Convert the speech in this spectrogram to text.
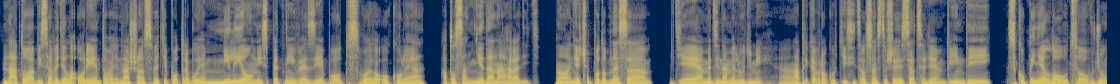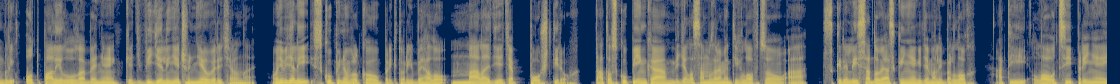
na to, aby sa vedela orientovať v našom svete, potrebuje milióny spätných väzieb od svojho okolia a to sa nedá nahradiť. No a niečo podobné sa deje aj medzi nami ľuďmi. Napríklad v roku 1867 v Indii skupine lovcov v džungli odpalilo lebene, keď videli niečo neuveriteľné. Oni videli skupinu vlkov, pri ktorých behalo malé dieťa po štyroch. Táto skupinka videla samozrejme tých lovcov a skryli sa do jaskyne, kde mali brloch a tí lovci pri nej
